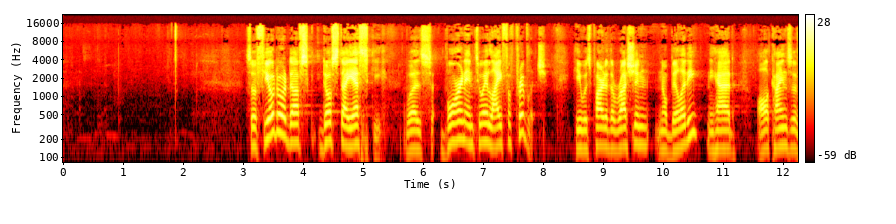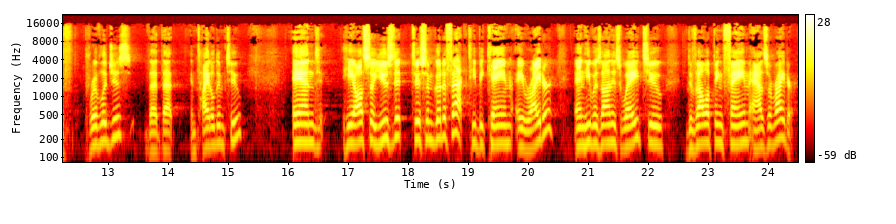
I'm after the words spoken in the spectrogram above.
So, Fyodor Dostoevsky was born into a life of privilege. He was part of the Russian nobility, and he had all kinds of privileges that that entitled him to. And he also used it to some good effect. He became a writer, and he was on his way to developing fame as a writer.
